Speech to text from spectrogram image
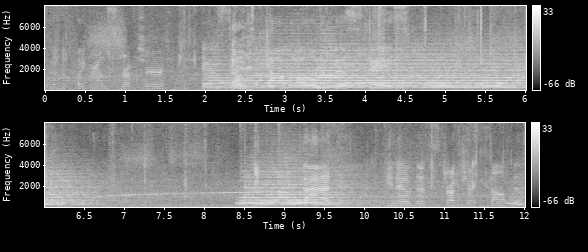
and then the playground structure. And so to have all of this space that you know the structure itself is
